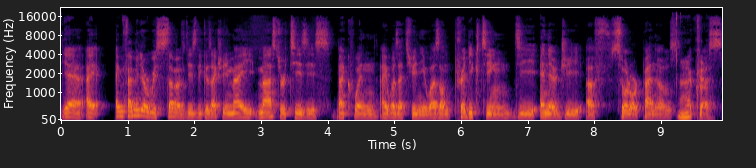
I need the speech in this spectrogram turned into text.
Yeah, I, I'm familiar with some of this because actually my master thesis back when I was at uni was on predicting the energy of solar panels okay. across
